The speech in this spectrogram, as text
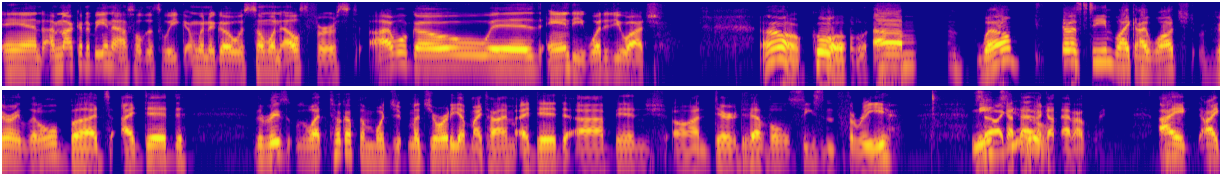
And I'm not going to be an asshole this week. I'm going to go with someone else first. I will go with Andy. What did you watch? Oh, cool. Um, well, it gonna seem like I watched very little, but I did. The reason what took up the majority of my time, I did uh, binge on Daredevil season three. Me so I got that. I got that out of the way. I, I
